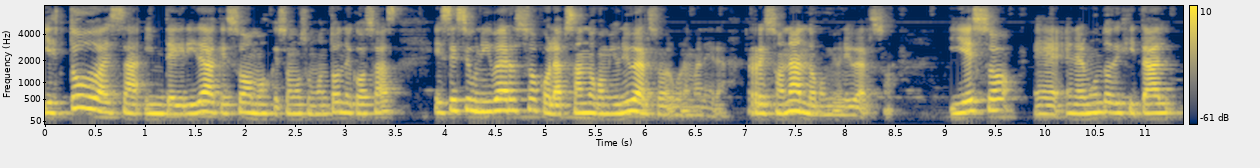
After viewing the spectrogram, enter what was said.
y es toda esa integridad que somos, que somos un montón de cosas, es ese universo colapsando con mi universo de alguna manera, resonando con mi universo. Y eso eh, en el mundo digital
